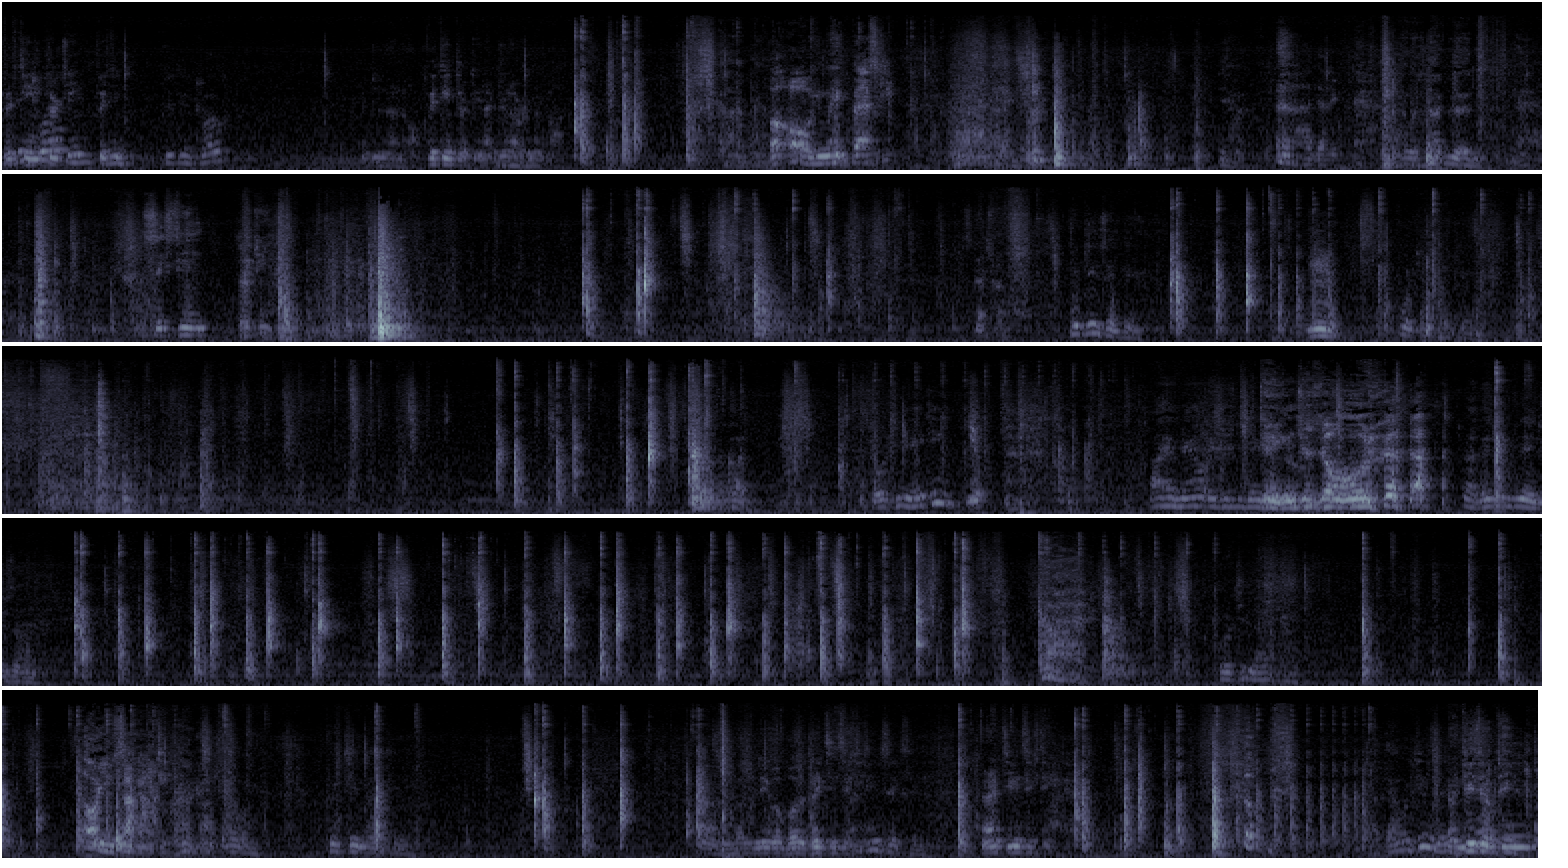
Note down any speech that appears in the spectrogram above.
Fifteen, 12? thirteen? Fifteen? Fifteen, twelve? I do not know. Fifteen, thirteen. I do not remember. Uh-oh, you make basket. Damn it. I got it. That was not good. 16, 13. That's right. Something. Mm. Fourteen something. Cut. Fourteen, eighteen? Yep. I have now danger Danger zone. zone. I've entered the danger zone. God. Fourteen, nineteen. Oh, you sakachi. I got that one. Fifteen, nineteen. Unbelievable. 1916. Nineteen, sixteen. 1916. Got that one too. 1917.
